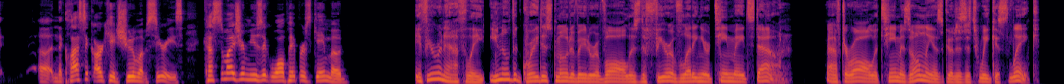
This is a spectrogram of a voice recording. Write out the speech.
uh, in the classic arcade shoot 'em up series. Customize your music, wallpapers, game mode. If you're an athlete, you know the greatest motivator of all is the fear of letting your teammates down. After all, a team is only as good as its weakest link.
